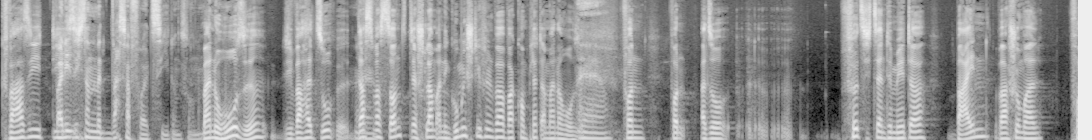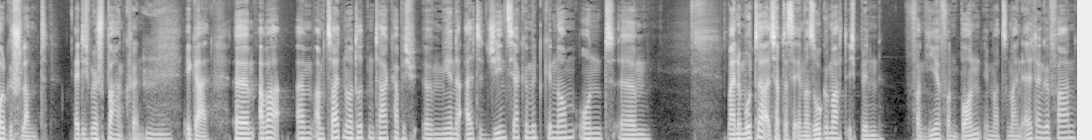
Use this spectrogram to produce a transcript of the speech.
quasi die, Weil die sich dann mit Wasser vollzieht und so. Ne? meine Hose, die war halt so, äh, das, Ja. was sonst der Schlamm an den Gummistiefeln war, war komplett an meiner Hose. Ja, von, von also äh, 40 Zentimeter Bein war schon mal vollgeschlammt. Hätte ich mir sparen können. Mhm. Egal. Ähm, aber ähm, am zweiten oder dritten Tag habe ich äh, mir eine alte Jeansjacke mitgenommen und ähm, meine Mutter, also ich habe das ja immer so gemacht, ich bin von hier, von Bonn, immer zu meinen Eltern gefahren,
